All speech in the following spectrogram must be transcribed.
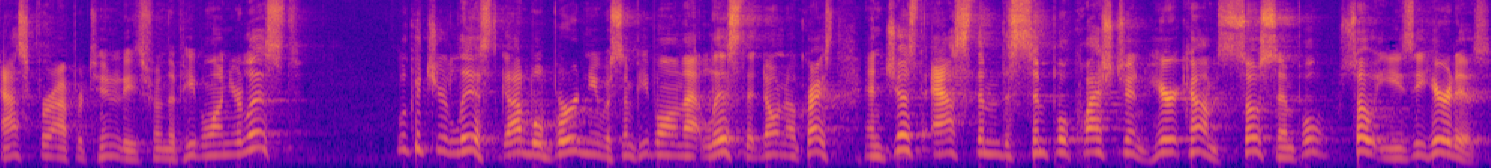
ask for opportunities from the people on your list. Look at your list. God will burden you with some people on that list that don't know Christ, and just ask them the simple question. Here it comes. So simple, so easy. Here it is.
